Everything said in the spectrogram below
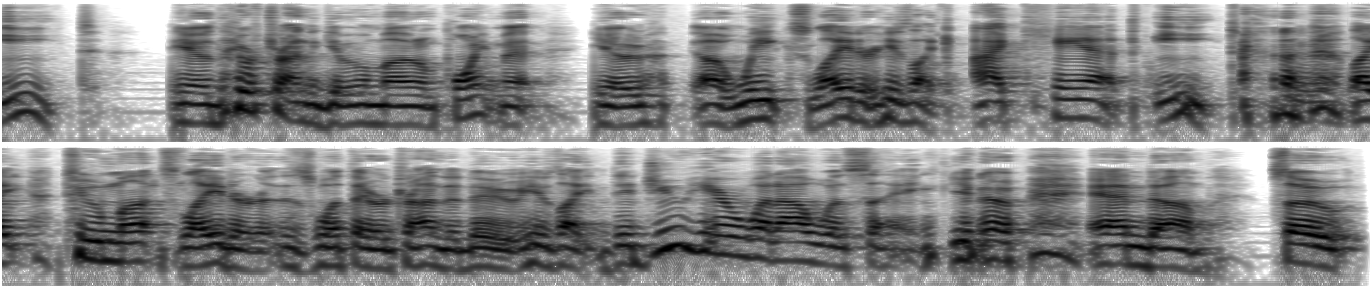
eat. You know, they were trying to give him an appointment you know, uh, weeks later, he's like, I can't eat. Like two months later is what they were trying to do. He's like, Did you hear what I was saying? You know, and um, so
